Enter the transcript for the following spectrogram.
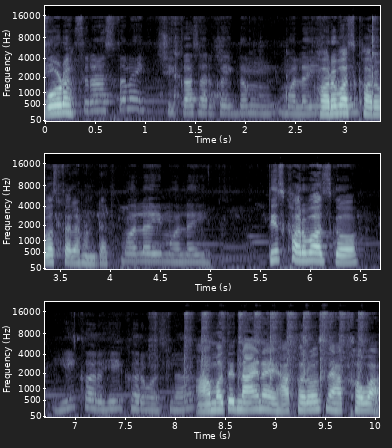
गोड. दुसरं असतं ना एक चिकासारखं एकदम मलाई. खरवस खरवस त्याला म्हणतात. मलाई मलाई. तीच खरवस ग. ही खर ही खरवस ना? हा मग ते नाही नाही हा खरवस नाही हा खवा.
